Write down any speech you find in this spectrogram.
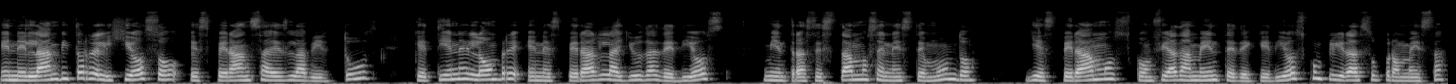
En el ámbito religioso, esperanza es la virtud que tiene el hombre en esperar la ayuda de Dios mientras estamos en este mundo y esperamos confiadamente de que Dios cumplirá su promesa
